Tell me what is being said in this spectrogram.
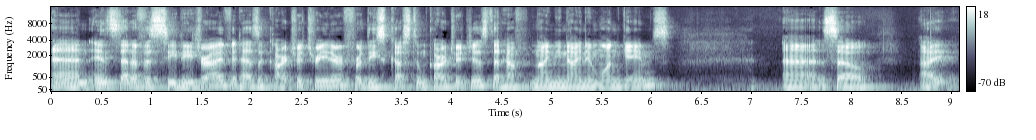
And instead of a CD drive, it has a cartridge reader for these custom cartridges that have 99 in one games. Uh, so I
